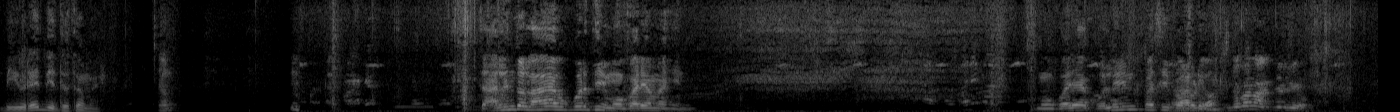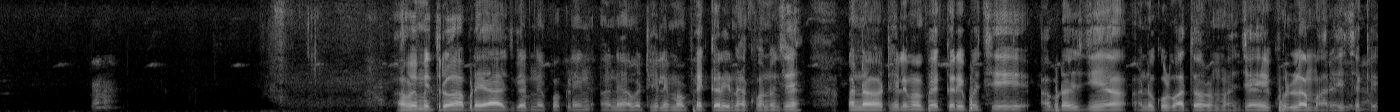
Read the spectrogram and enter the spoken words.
બીવરાઈ દીધું તમે? ચાલીને તો લાયા ઉપરથી મોભારિયા માંહીને. મોભારિયા ખોલીને પછી પકડ્યો. હવે મિત્રો આપણે આ અજગરને પકડીને અને હવે થેલીમાં પેક કરી નાખવાનું છે. અને ઠેલીમાં પેક કરી પછી આપણે જ્યાં અનુકૂળ વાતાવરણમાં જ્યાં એ ખુલ્લામાં રહી શકે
